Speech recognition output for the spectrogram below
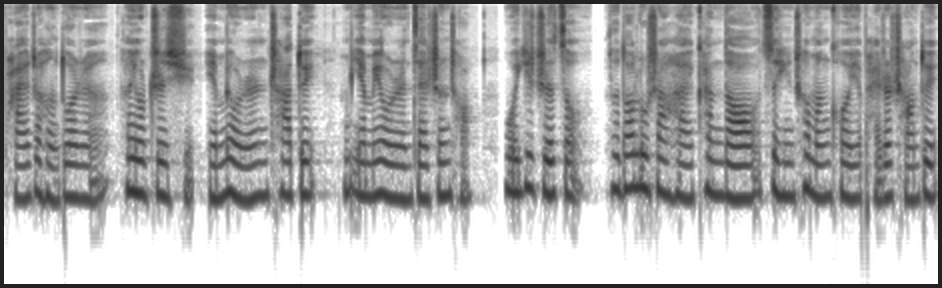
排着很多人，很有秩序，也没有人插队，也没有人在争吵。我一直走，走到路上还看到自行车门口也排着长队，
